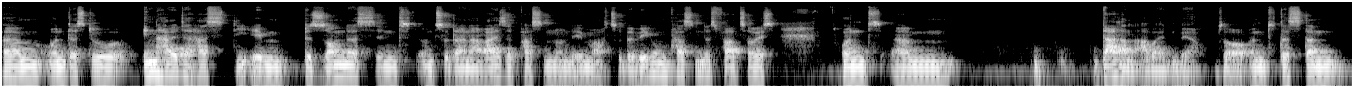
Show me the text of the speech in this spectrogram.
ähm, und dass du Inhalte hast, die eben besonders sind und zu deiner Reise passen und eben auch zur Bewegung passen des Fahrzeugs. Und ähm, daran arbeiten wir. So und das dann,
